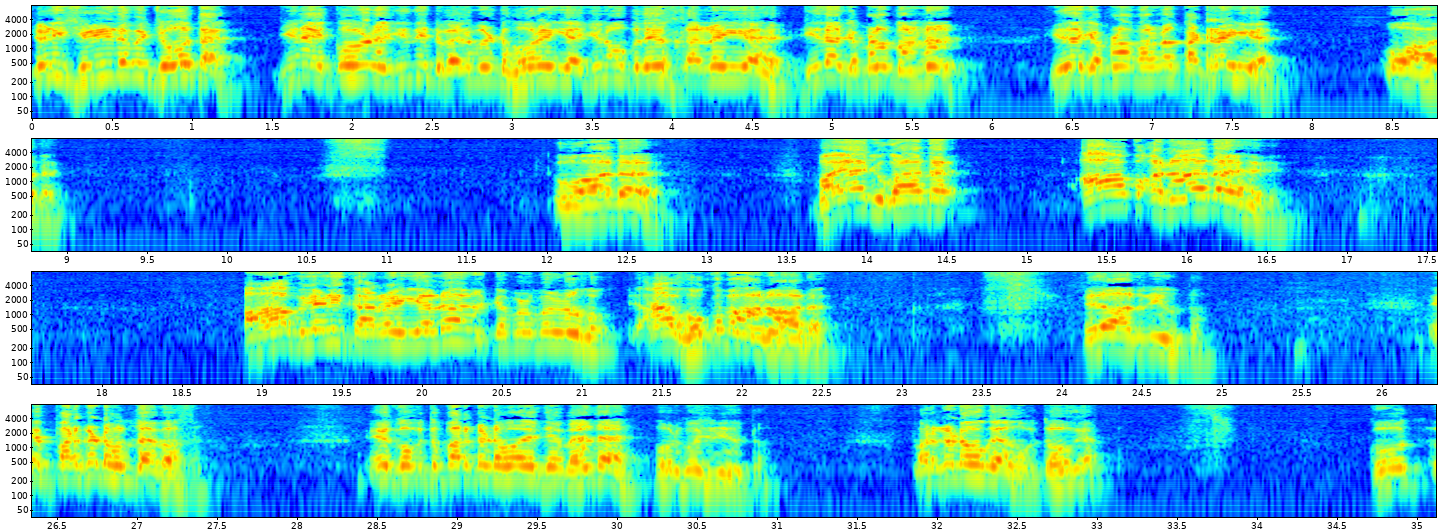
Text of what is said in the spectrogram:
ਜਿਹੜੀ ਸਰੀਰ ਦੇ ਵਿੱਚ ਜੋਤ ਹੈ, ਜਿਹਨੇ ਇੱਕ ਹੋਣਾ, ਜਿਹਦੀ ਡਿਵੈਲਪਮੈਂਟ ਹੋ ਰਹੀ ਹੈ, ਜਿਹਨੂੰ ਉਪਦੇਸ਼ ਕਰ ਰਹੀ ਹੈ, ਜਿਹਦਾ ਜੰਮਣਾ ਮਰਨਾ ਜਿਹਦਾ ਜੰਮਣਾ ਮਰਨਾ ਕੱਟ ਰਹੀ ਹੈ, ਉਹ ਆਦ ਹੈ। ਉਹ ਆਦ ਹੈ। ਮਾਇਆ ਜੁਗਾਦ ਹੈ। ਆਪ ਅਨਾਦ ਹੈ ਇਹ। ਆਪ ਜਿਹੜੀ ਕਰ ਰਹੀ ਹੈ ਨਾ ਜੰਮਣ ਮਰਨਾ ਆਪ ਹੁਕਮ ਅਨਾਦ ਹੈ। ਇਹਦਾ ਆਦ ਨਹੀਂ ਹੁੰਦਾ। ਇਹ ਪ੍ਰਗਟ ਹੁੰਦਾ ਬਸ। ਇਹ ਗੁਪਤ ਪ੍ਰਗਟ ਹੋਏ ਕੇ ਬਹਿੰਦਾ ਹੋਰ ਕੁਝ ਨਹੀਂ ਹੁੰਦਾ। ਪ੍ਰਗਟ ਹੋ ਗਿਆ ਗੁਪਤ ਹੋ ਗਿਆ।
